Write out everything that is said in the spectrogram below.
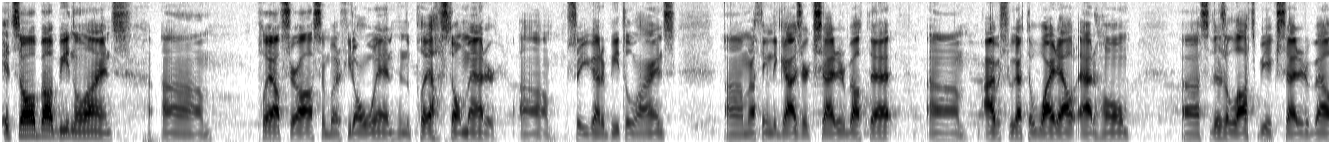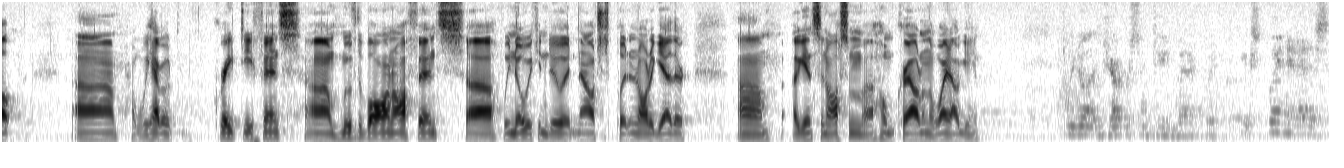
It's all about beating the Lions. Um, playoffs are awesome, but if you don't win, then the playoffs don't matter. Um, so you got to beat the Lions. Um, I think the guys are excited about that. Um, obviously, we got the whiteout at home, uh, so there's a lot to be excited about. Um, we have a great defense. Um, move the ball on offense. Uh, we know we can do it. Now it's just putting it all together against an awesome uh, home crowd in the whiteout game. We know that Jefferson came back, but explain to Addison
